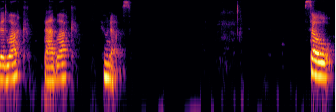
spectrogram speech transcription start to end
Good luck, bad luck, who knows? So,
